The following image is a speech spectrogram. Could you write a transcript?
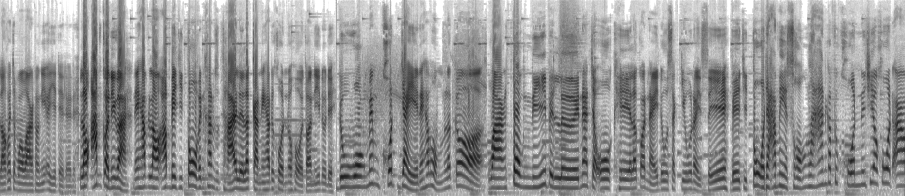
เราก็จะมาวางตรงนี้เอ้ยเดี๋ยวเดี๋ยวเดี๋ยวเราอัพก่อนดีกว่านะครับเราอัพเบจิโต้เป็นขั้นสุดท้ายเลยละกันนะครับทุกคนโอ้โห ตอนนี้ดูดิดูวงแม่งโคตรใหญ่นะครับผมแล้วก็วางตรงนี้ไปเลยน่าจะโอเค แล้วก็ไหนดูสกิลหน่อยสิเบจิโต้ดาเมจ2ล้านครับทุกคนในเชี่ยโคตรเอา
